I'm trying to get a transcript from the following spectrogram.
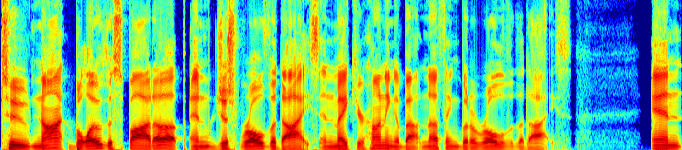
to not blow the spot up and just roll the dice and make your hunting about nothing but a roll of the dice. And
